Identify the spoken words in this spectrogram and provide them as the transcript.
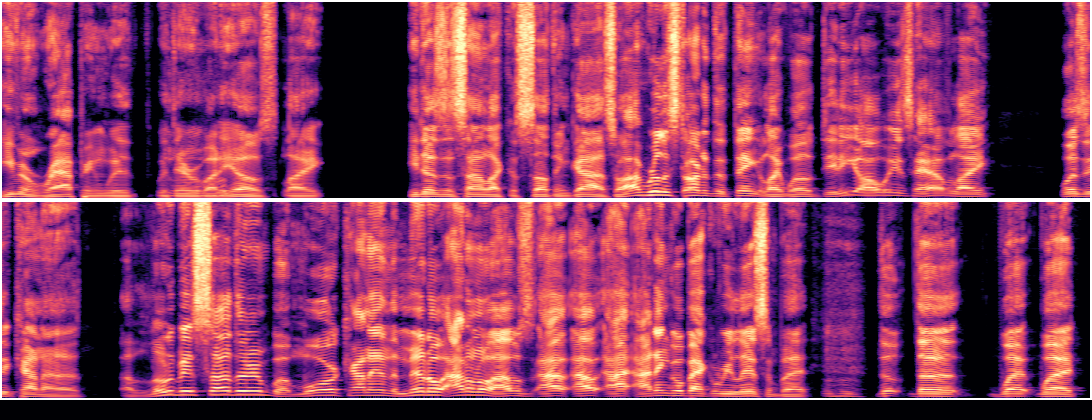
even rapping with with everybody else, like he doesn't sound like a southern guy. So I really started to think, like, well, did he always have like, was it kind of a little bit southern, but more kind of in the middle? I don't know. I was I I I- didn't go back and re-listen, but Mhm. the the what what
